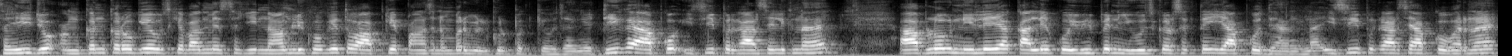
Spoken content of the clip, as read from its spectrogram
सही जो अंकन करोगे, उसके बाद में सही नाम लिखोगे तो आपके पाँच नंबर बिल्कुल पक्के हो जाएँगे। ठीक है, आपको इसी प्रकार से लिखना है। आप लोग नीले या काले कोई भी पेन यूज़ कर सकते हैं, ये आपको ध्यान रखना इसी प्रकार से आपको भरना है।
